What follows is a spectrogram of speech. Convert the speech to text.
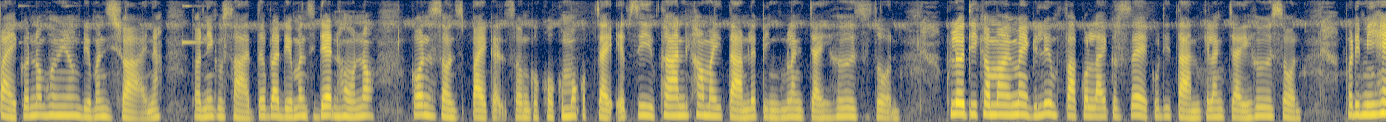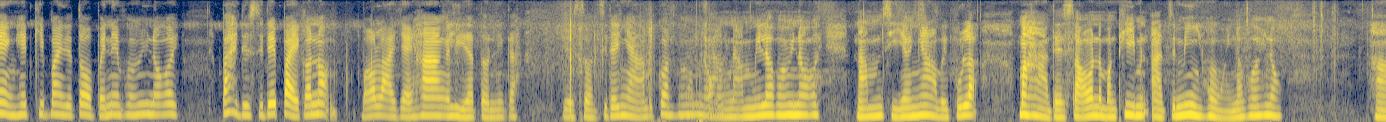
ไปก็เน้องพ่อพี่น้องเดี๋ยวมันสิสายนะ ตอนนี้ก็สายเติบแล้วเดี๋ยวมันสิแดดฮ้อนเนาะก่อนสอนสิไปก็สอนก็ขอขอบคุณกับใจ FC ทุกท่านที่เข้ามาติดตามและเป็นกำลังใจเฮ้อสอนเพื่อที่เข้ามาใหม่ก็อย่าลืมฝากกดไลค์กดแชร์กดติดตามเป็นกำลังใจเฮ้อสอนพอดีมีแห้งเฮ็ดคลิปใหม่จะต่อไปเนี่ยพ่อพี่น้องเอ้ย ไปเดี๋ยวสิได้ไปก็เนาะเบาลายใหญ่ห้างอหลีนะตอนนี้ก็เดี๋ยวสอนสิได้ยางไปก่อนพ่อพี่น้องกลางน้ำมีแล้วพ่อพี่น้องเอ้ยน้ำสียาวๆไปพุ่นละมาหาแต่เสานะบางทีมันอาจจะมีหอยนะพ่อพี่น้องหา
